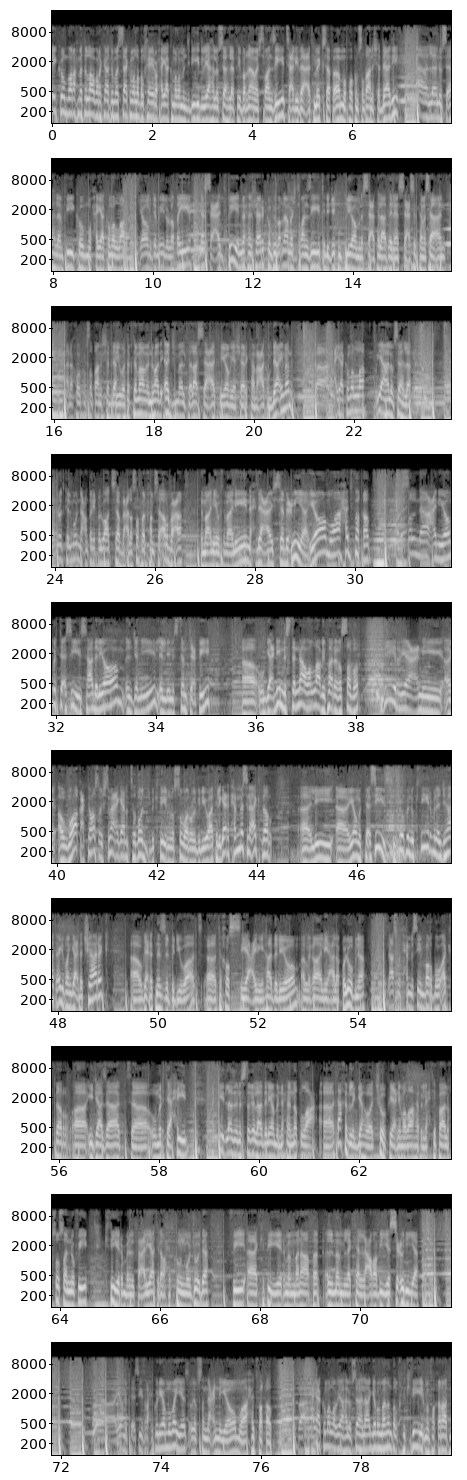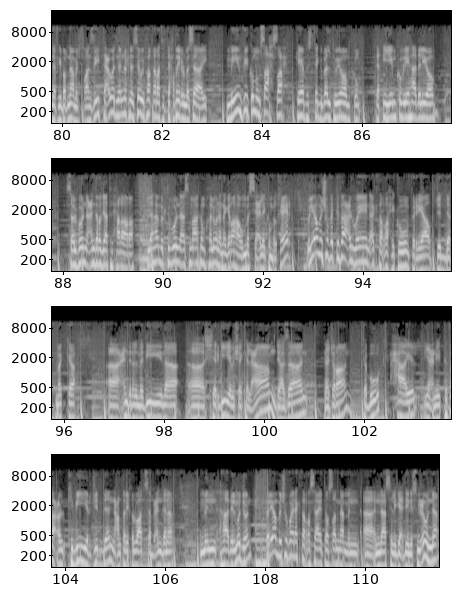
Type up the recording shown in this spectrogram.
عليكم ورحمة الله وبركاته. مساكم الله بالخير وحياكم الله من جديد. ويا أهلا وسهلا في برنامج ترانزيت على إذاعة Mix FM. أخوكم سلطان الشدادي. أهلا وسهلا فيكم وحياكم الله. يوم جميل ولطيف. نسعد فيه إنه إحنا نشارككم في برنامج ترانزيت اللي يجيكم كل يوم من الساعة 3 إلى الساعة 6 مساء. أنا أخوكم سلطان الشدادي وثق تماما إنه هذه أجمل ثلاث ساعات في يومي أشاركها معاكم دائما. فحياكم الله ويا أهلا وسهلا. تقدروا تكلمونا عن طريق الواتساب على صفر خمسة أربعة ثمانية وثمانين أحد سبعمية يوم واحد فقط. وصلنا عن يوم التأسيس. هذا اليوم الجميل اللي نستمتع فيه. آه وقاعدين نستناه والله بفارغ الصبر. كثير يعني آه، أو مواقع التواصل الاجتماعي قاعدة تضج بكثير من الصور والفيديوهات اللي قاعدة تحمسنا أكثر آه ليوم التأسيس. نشوف إنه كثير من الجهات أيضا قاعدة تشارك. آه، وقاعدة تنزل فيديوهات. آه، تخص يعني هذا اليوم الغالي على قلوبنا. ناس متحمسين برضو أكثر آه، إجازات آه، ومرتاحين. أكيد لازم نستغل هذا اليوم إن إحنا نطلع تاخذ لك قهوة تشوف يعني مظاهر الاحتفال وخصوصا إنه في كثير من الفعاليات اللي راح تكون موجودة في كثير من مناطق المملكة العربية السعودية. يوم التأسيس راح يكون يوم مميز ويفصلنا عنه يوم واحد فقط. فحياكم الله ويا أهلا وسهلا. قبل ما ننطلق في كثير من فقراتنا في برنامج ترانزيت تعودنا انه إحنا نسوي فقرة التحضير المسائي. مين فيكم مصحصح؟ كيف استقبلتوا يومكم؟ تقييمكم لهذا اليوم؟ سولفونا عن درجات الحرارة. الأهم اكتبوا لنا أسماءكم خلونا نقراها ونمسي عليكم بالخير. واليوم نشوف التفاعل وين أكثر راح يكون في الرياض جدة في مكة. آه عندنا المدينة آه الشرقية بشكل عام. جازان نجران تبوك حايل يعني التفاعل كبير جدا عن طريق الواتساب عندنا من هذه المدن. فاليوم بنشوف وين أكثر رسائل توصلنا من آه الناس اللي قاعدين يسمعونا.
